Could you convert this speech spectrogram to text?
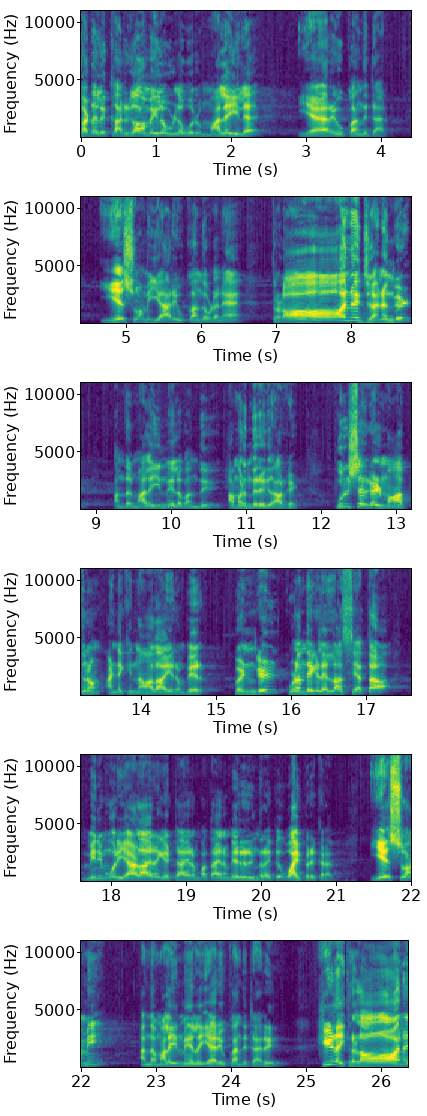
கடலுக்கு அருகாமையில் உள்ள ஒரு மலையில் ஏறி உட்கார்ந்துட்டார். இயேசுவாமி யாரை உட்கார்ந்த உடனே திரளான ஜனங்கள் அந்த மலையின் மேலே வந்து அமர்ந்திருக்கிறார்கள். புருஷர்கள் மாத்திரம் அன்னைக்கு நாலாயிரம் பேர். பெண்கள் குழந்தைகள் எல்லாம் சேர்த்தா மினிமம் ஒரு ஏழாயிரம் எட்டாயிரம் பத்தாயிரம் பேர் இருந்ததுக்கு வாய்ப்பு இருக்கிறது. இயேசுவாமி அந்த மலையின் மேலே ஏறி உட்கார்ந்துட்டாரு. கீழே திரளான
